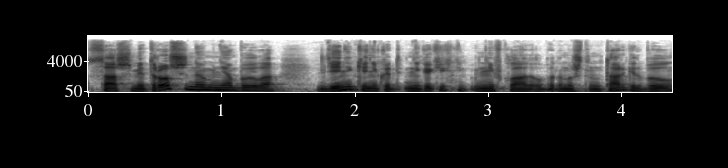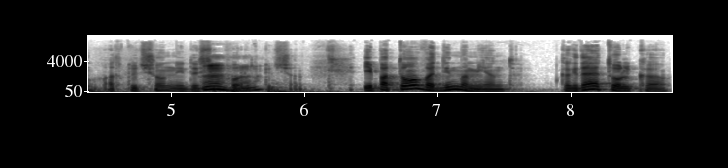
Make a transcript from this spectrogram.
Саши Митрошиной у меня было, денег я никак- никаких не- вкладывал, потому что ну, таргет был отключен и до сих пор Мгм. отключен. И потом в один момент, когда я только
